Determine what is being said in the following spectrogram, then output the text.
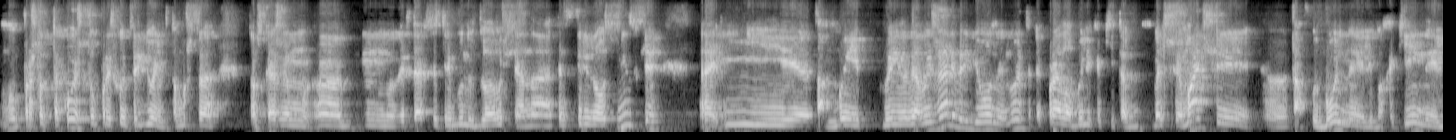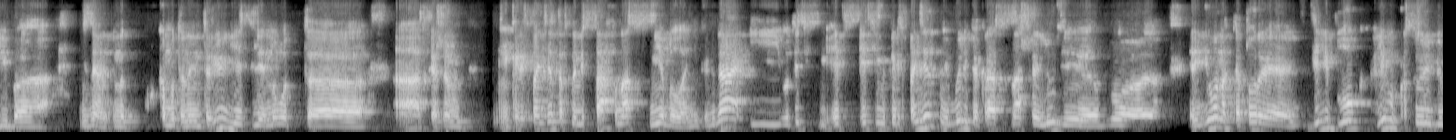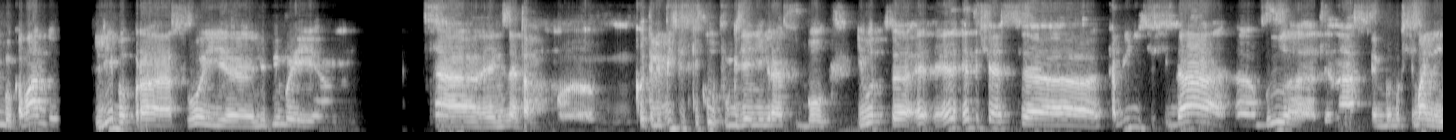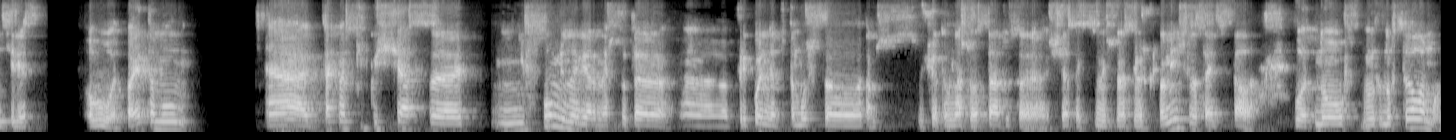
ну, про что-то такое, что происходит в регионе, потому что, там, скажем, редакция «Трибуны» в Беларуси, она концентрировалась в Минске, и там, мы, мы иногда выезжали в регионы, но это, как правило, были какие-то большие матчи, э, там, футбольные, либо хоккейные, либо, не знаю, кому-то на интервью ездили. Ну вот, э, скажем, корреспондентов на местах у нас не было никогда. И вот эти, этими корреспондентами были как раз наши люди в регионах, которые вели блог либо про свою любимую команду, либо про свой любимый я не знаю, там какой-то любительский клуб, где они играют в футбол. И вот э, э, эта часть э, комьюнити всегда э, была для нас как бы максимально интересна. Вот, поэтому э, так на скидку сейчас э, не вспомню, наверное, что-то э, прикольное, потому что там, с учетом нашего статуса сейчас активность у нас немножко поменьше на сайте стала. Вот, но, но в целом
